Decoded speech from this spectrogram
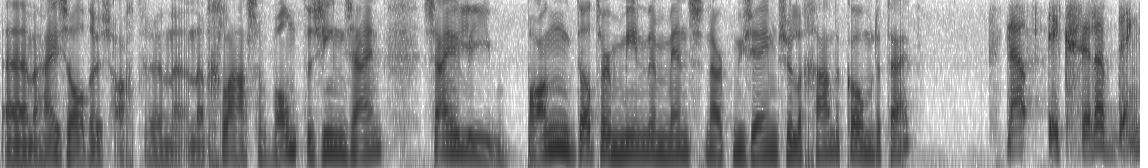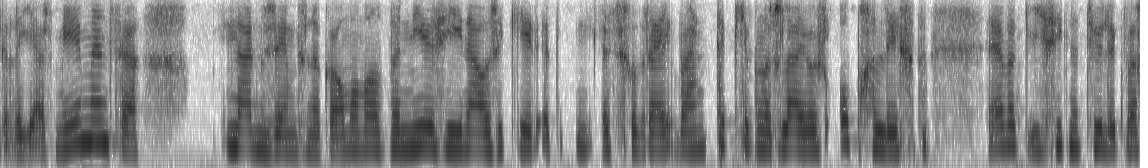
Uh, hij zal dus achter een, een, glazen wand te zien zijn. Zijn jullie bang dat er minder mensen naar het museum zullen gaan de komende tijd? Nou, ik zelf denk dat er juist meer mensen naar het museum zullen komen. Want wanneer zie je nou eens een keer het, het schilderij waar een tipje van de sluier is opgelicht? je ziet natuurlijk, we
